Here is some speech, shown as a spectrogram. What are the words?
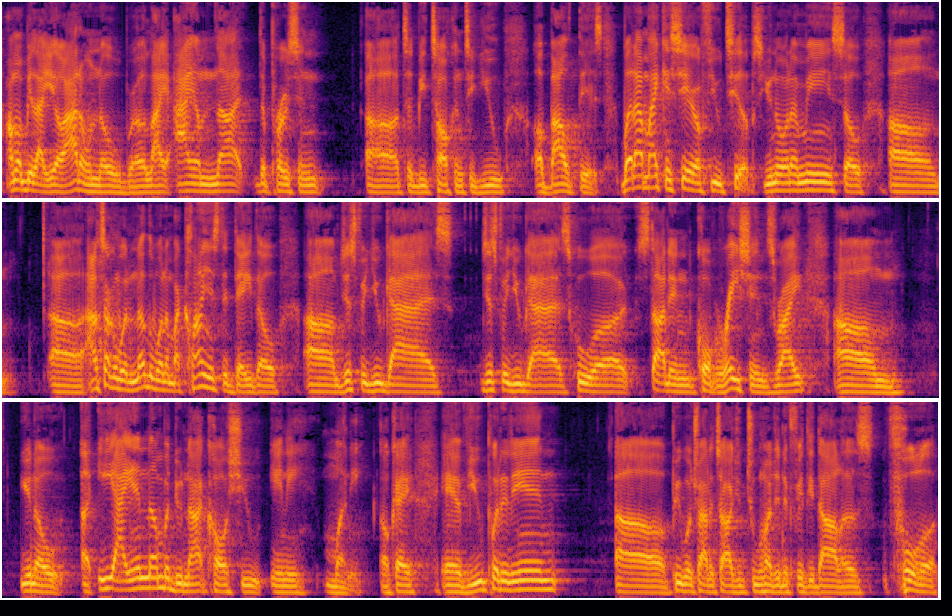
I'm gonna be like, yo, I don't know, bro. Like I am not the person uh, to be talking to you about this. But I might can share a few tips. You know what I mean? So, um, uh, I was talking with another one of my clients today, though, um, just for you guys, just for you guys who are starting corporations, right? Um, you know, a EIN number do not cost you any money. Okay, if you put it in, uh, people try to charge you $250 for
